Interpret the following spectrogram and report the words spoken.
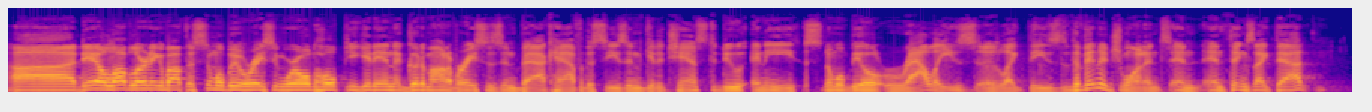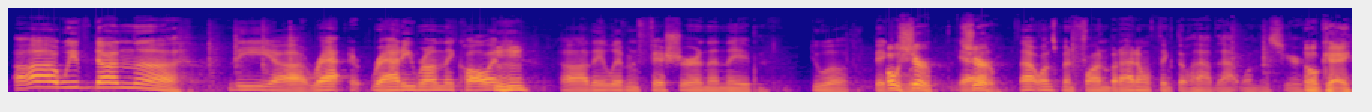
Uh, Dale, love learning about the snowmobile racing world. Hope you get in a good amount of races in back half of the season. Get a chance to do any snowmobile rallies uh, like these, the vintage one, and and, and things like that. Uh, we've done the the uh, rat, ratty run they call it. Uh, they live in Fisher, and then they do a big. Mm-hmm. Oh, sure. Yeah, sure. That one's been fun, but I don't think they'll have that one this year. Okay.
